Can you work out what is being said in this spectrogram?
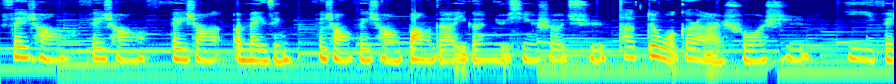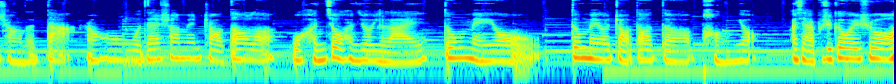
非常非常非常 amazing、非常非常棒的一个女性社区。它对我个人来说是意义非常的大。然后我在上面找到了我很久很久以来都没有都没有找到的朋友，而且还不是个位数哦。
